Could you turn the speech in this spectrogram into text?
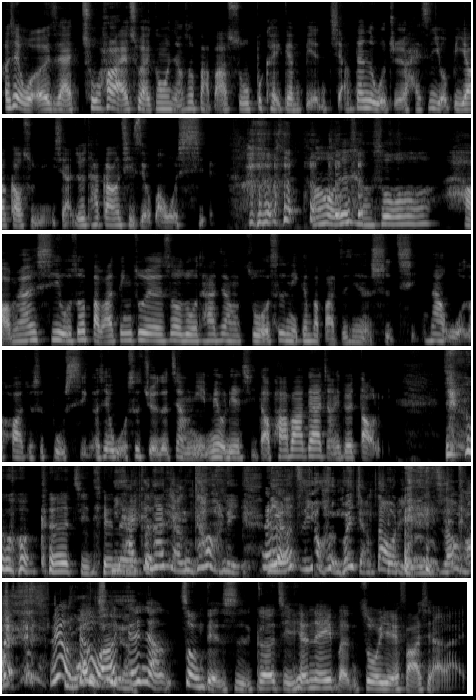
而且我儿子还出后来出来跟我讲说，爸爸说不可以跟别人讲，但是我觉得还是有必要告诉你一下，就是他刚刚其实有帮我写，然后我就想说，好，没关系。我说爸爸盯作业的时候，如果他这样做是你跟爸爸之间的事情，那我的话就是不行。而且我是觉得这样你也没有练习到，啪啪跟他讲一堆道理，结果隔几天你还跟他讲道理，你儿子又很会讲道理，你知道吗？没有，跟我要跟你讲，重点是隔几天那一本作业发下来。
